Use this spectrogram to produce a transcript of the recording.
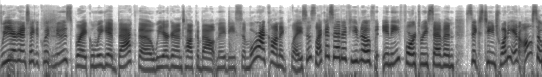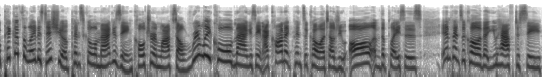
We are going to take a quick news break. When we get back, though, we are going to talk about maybe some more iconic places. Like I said, if you know of any, 437 1620. And also pick up the latest issue of Pensacola Magazine, Culture and Lifestyle. Really cool magazine. Iconic Pensacola tells you all of the places in Pensacola that you have to see.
